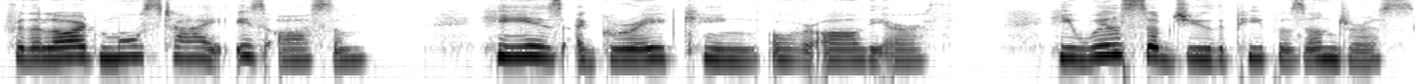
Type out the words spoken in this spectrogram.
For the Lord Most High is awesome. He is a great king over all the earth. He will subdue the peoples under us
